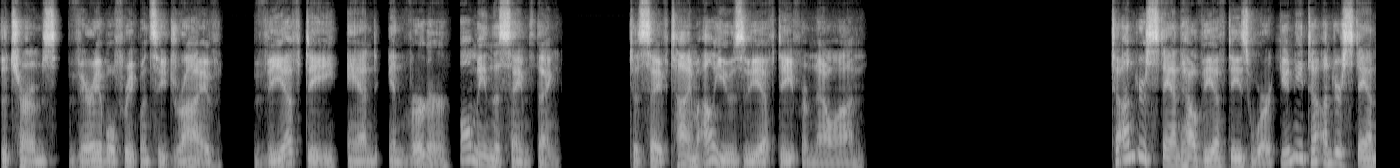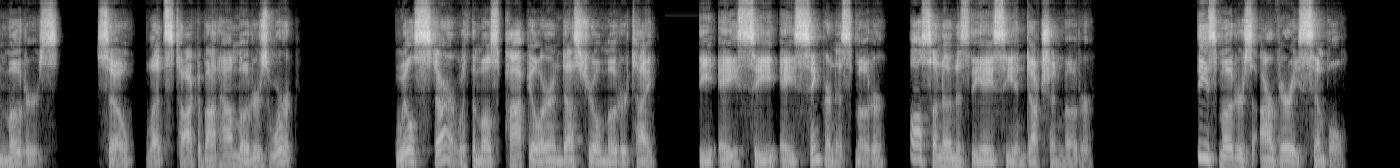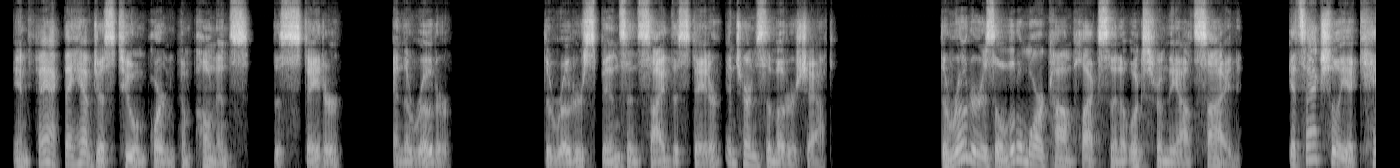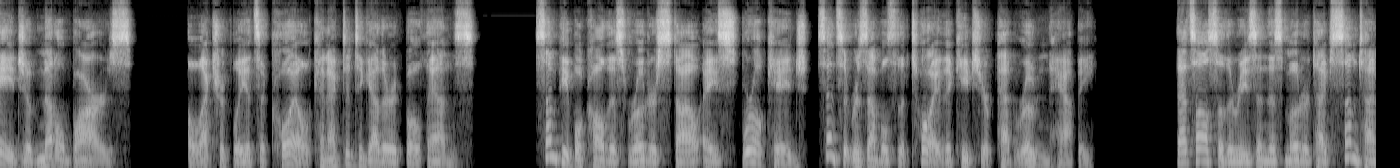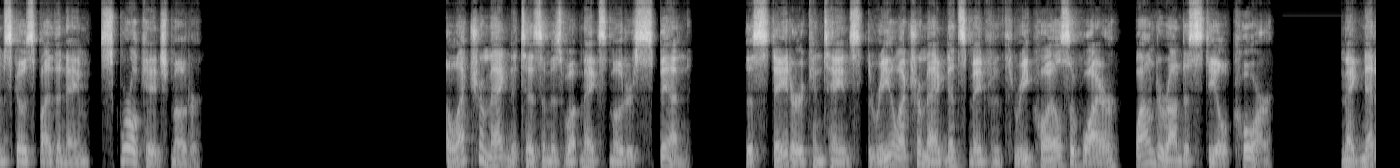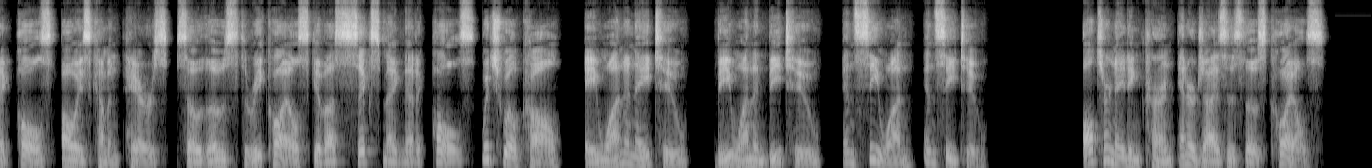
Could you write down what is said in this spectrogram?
The terms variable frequency drive, VFD, and inverter all mean the same thing. To save time, I'll use VFD from now on. To understand how VFDs work, you need to understand motors. So let's talk about how motors work. We'll start with the most popular industrial motor type, the AC asynchronous motor, also known as the AC induction motor. These motors are very simple. In fact, they have just two important components, the stator and the rotor. The rotor spins inside the stator and turns the motor shaft. The rotor is a little more complex than it looks from the outside. It's actually a cage of metal bars. Electrically, it's a coil connected together at both ends. Some people call this rotor style a squirrel cage since it resembles the toy that keeps your pet rodent happy. That's also the reason this motor type sometimes goes by the name squirrel cage motor. Electromagnetism is what makes motors spin. The stator contains three electromagnets made from three coils of wire wound around a steel core. Magnetic poles always come in pairs, so those three coils give us six magnetic poles, which we'll call A1 and A2, B1 and B2, and C1 and C2. Alternating current energizes those coils.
